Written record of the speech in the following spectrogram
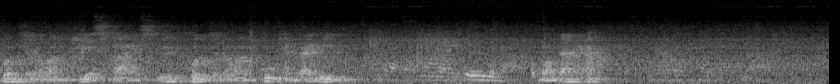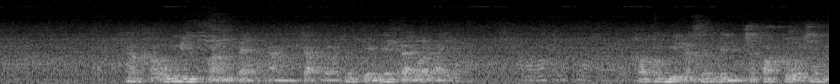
ควรจะระวังเพียร์สไปหรือควรจะระวังคู่แข่งรายอื่นบอกได้ครับ ถ้าเขามีความแตกต่างจากเราชัดเจนนี่แปลว่าอะไร เขาต้องมีลักษณะเป็นเฉพาะตัวใช่ไหม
